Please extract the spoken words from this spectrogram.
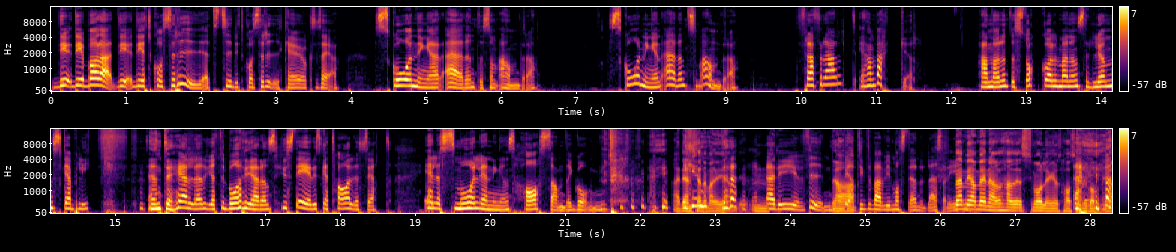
Det, det är bara det, det är ett kåseri, ett tidigt kåseri kan jag ju också säga. Skåningar är inte som andra. Skåningen är inte som andra. Framförallt är han vacker. Han har inte stockholmarens lömska blick, inte heller göteborgarens hysteriska talesätt eller smålänningens hasande gång. Ja, den känner man igen. Mm. Ja, det är ju fint. Ja. Jag tyckte bara vi måste ändå läsa det igen. Nej men jag menar han smålänningens hasande gång. Ja.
